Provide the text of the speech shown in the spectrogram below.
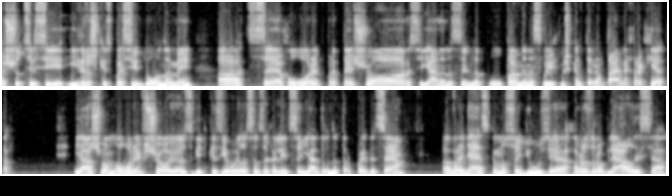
що ці всі іграшки з посейдонами. А це говорить про те, що росіяни не сильно упевнені в своїх міжконтинентальних ракетах. Я ж вам говорив, що е, звідки з'явилися взагалі ці ядерні торпеди. Це е, в радянському союзі розроблялися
